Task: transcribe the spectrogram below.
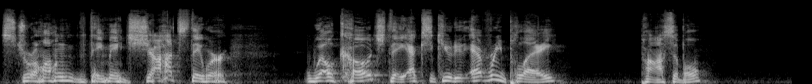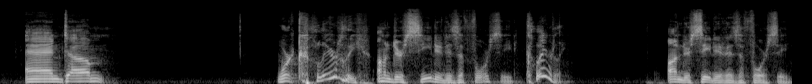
strong, they made shots, they were well coached, they executed every play possible. And um, we're clearly underseeded as a four seed. Clearly underseeded as a four seed.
